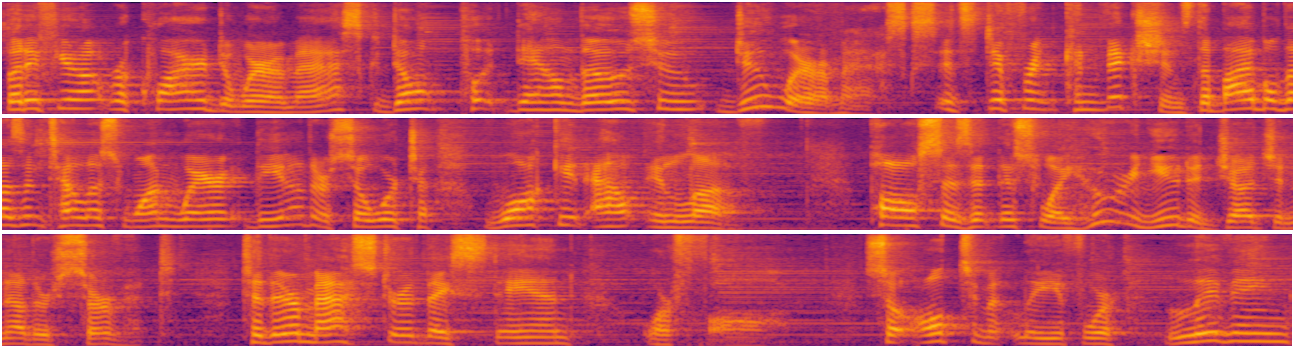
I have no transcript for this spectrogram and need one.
but if you're not required to wear a mask, don't put down those who do wear masks. It's different convictions. The Bible doesn't tell us one way or the other, so we're to walk it out in love. Paul says it this way Who are you to judge another servant? To their master they stand or fall. So ultimately, if we're living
